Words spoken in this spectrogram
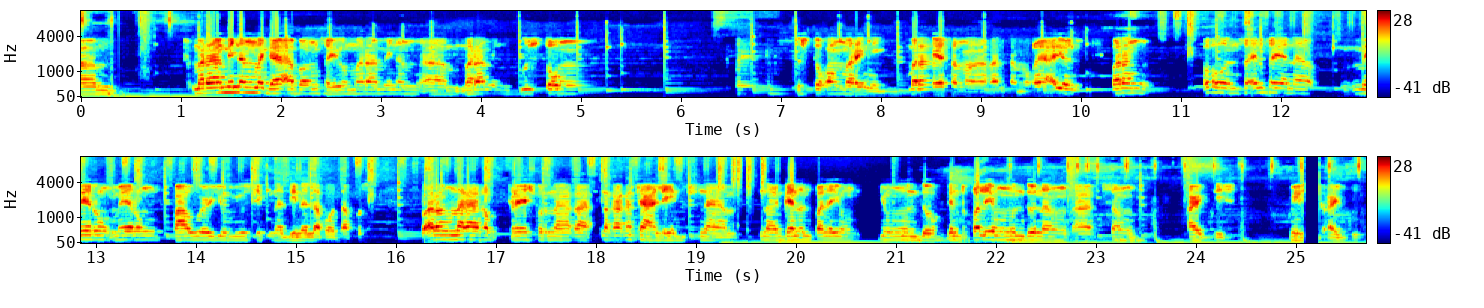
um, marami nang nag-aabang sa'yo. Marami nang, um, maraming gustong gusto kong marinig. Marami sa mga kanta mo. Kaya ayun, parang, oo, sa ang na merong merong power yung music na dinala ko tapos parang nakaka-pressure, nakaka, nakaka-challenge na na ganun pala yung yung mundo. Ganito pala yung mundo ng ah, isang artist, music artist.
